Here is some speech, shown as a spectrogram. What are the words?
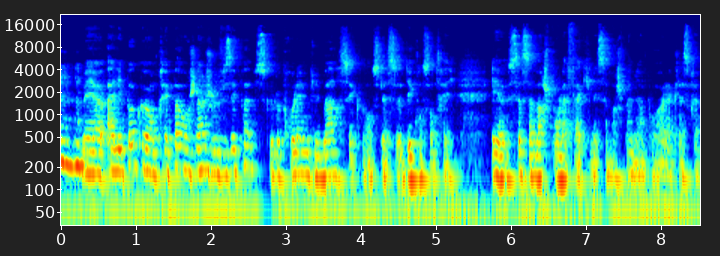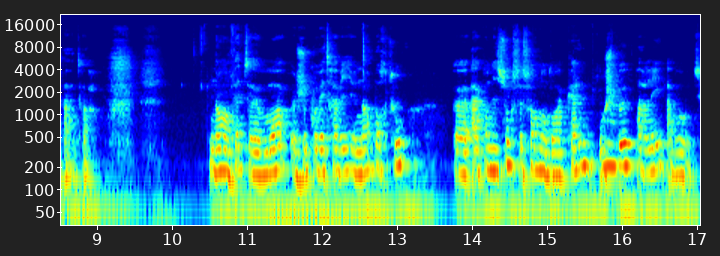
Mhm. Mais à l'époque, en prépa, en général, je le faisais pas, parce que le problème du bar, c'est qu'on se laisse déconcentrer. Et ça, ça marche pour la fac, mais ça marche pas bien pour la classe préparatoire. Non, en fait, moi, je pouvais travailler n'importe où, à condition que ce soit un endroit calme où je peux parler à voix haute.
